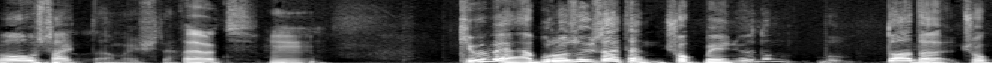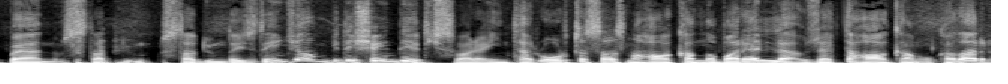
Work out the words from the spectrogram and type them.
O offside'dı ama işte. Evet. Hmm. Kimi beğen? Brozo'yu zaten çok beğeniyordum. Bu- Daha da çok beğendim stadyum, stadyumda izleyince ama bir de şeyin de etkisi var. ya Inter orta sahasında Hakan'la Barella özellikle Hakan o kadar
